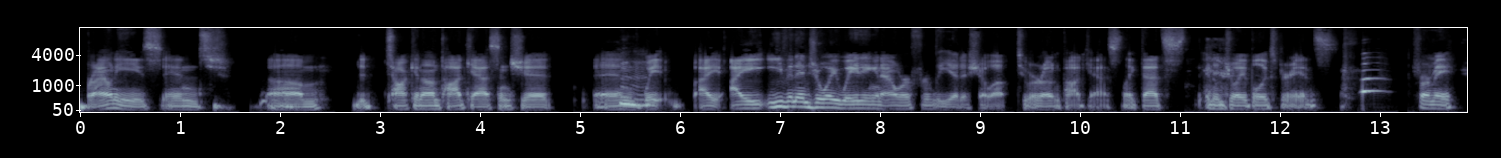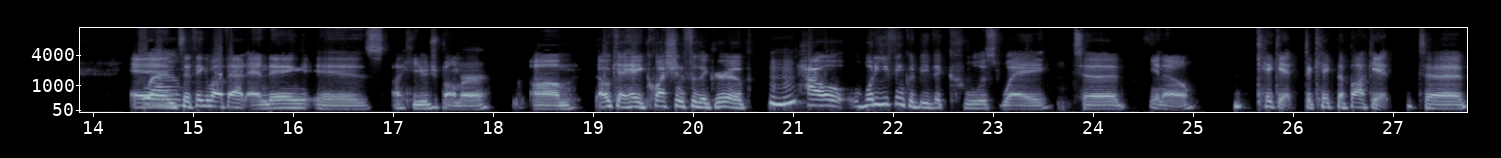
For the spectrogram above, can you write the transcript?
brownies and um talking on podcasts and shit. And Mhm. wait, I I even enjoy waiting an hour for Leah to show up to her own podcast. Like that's an enjoyable experience for me. And Wow. to think about that ending is a huge bummer. Um okay, hey, question for the group Mhm. how what do you think would be the coolest way to you know kick it to kick the bucket to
